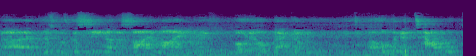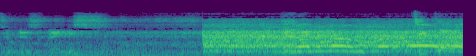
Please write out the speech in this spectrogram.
Uh, this was the scene on the sideline with Odell Beckham holding a towel to his face. Manning. Deep ball.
